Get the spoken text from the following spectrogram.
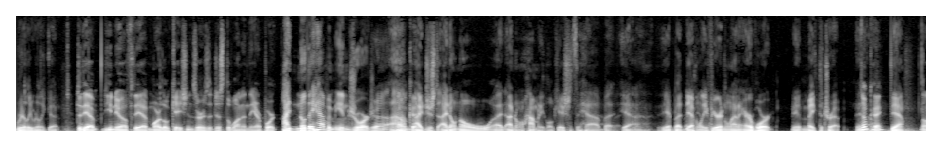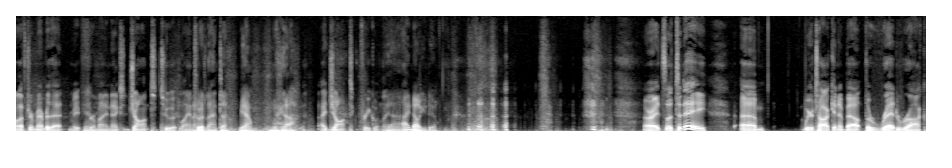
really really good. Do they have, do you know if they have more locations or is it just the one in the airport? I know they have them in Georgia. Um, Okay. I just I don't know I, I don't know how many locations they have, but yeah, yeah. But definitely, if you're in Atlanta airport, it, make the trip. know. Okay. Yeah, I'll have to remember that ma- Yeah. for my next jaunt to Atlanta. to Atlanta. Yeah, yeah, I jaunt frequently. yeah. I know you do. All right, so today um, we're talking about the Red Rock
